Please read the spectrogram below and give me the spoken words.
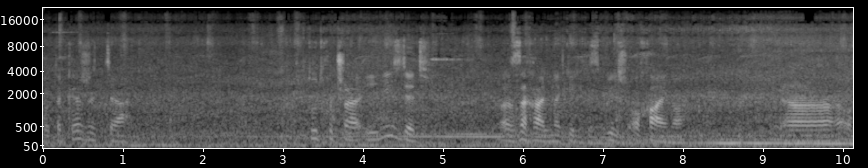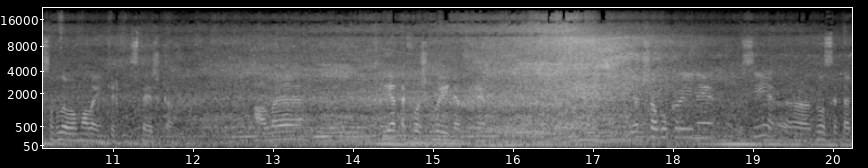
Бо таке життя. Тут хоча і їздять загальна кількість більш охайно, е, особливо в маленьких містечках. Але є також винятки. Якщо в Україні всі е, досить так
